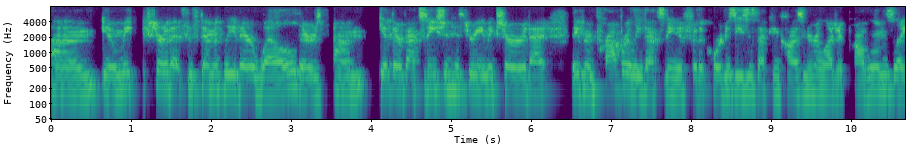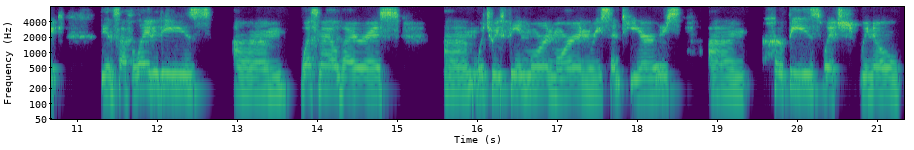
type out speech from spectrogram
um, you know, make sure that systemically they're well. There's um, get their vaccination history, make sure that they've been properly vaccinated for the core diseases that can cause neurologic problems like the encephalitides, um, West Nile virus, um, which we've seen more and more in recent years, um, herpes, which we know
